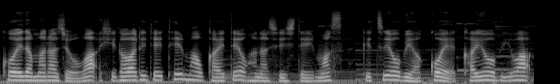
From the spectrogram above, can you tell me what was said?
声玉ラジオは日替わりでテーマを変えてお話ししています。月曜日は声火曜日は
